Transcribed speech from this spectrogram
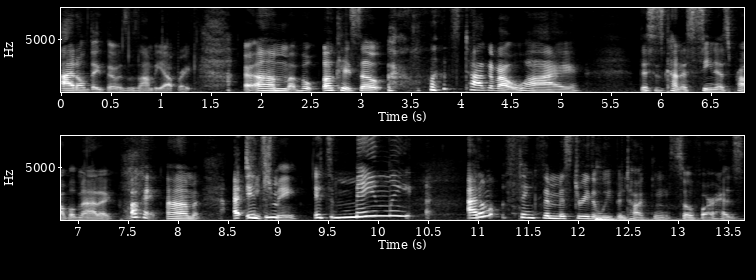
I, don't think there was a zombie outbreak. Um, but okay, so let's talk about why this is kind of seen as problematic. Okay. Um, Teach it's, me. It's mainly, I don't think the mystery that we've been talking so far has,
